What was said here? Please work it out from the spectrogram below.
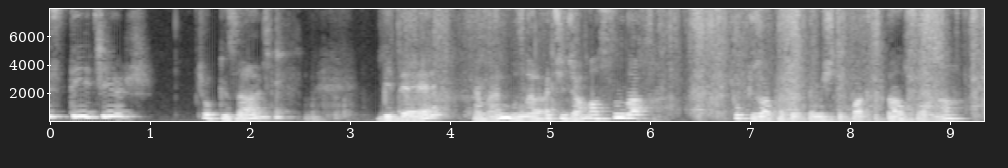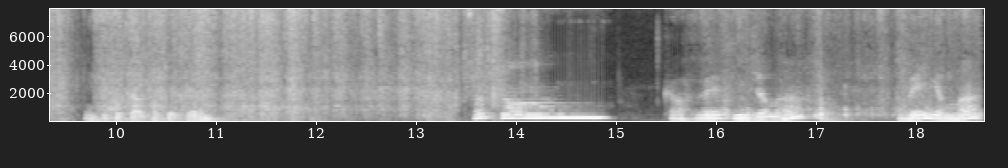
Best teacher. Çok güzel. Bir de hemen bunları açacağım. Aslında çok güzel paketlemiştik baktıktan sonra. Neyse tekrar paketlerim. Tatam. Kahve fincanı ve yanına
